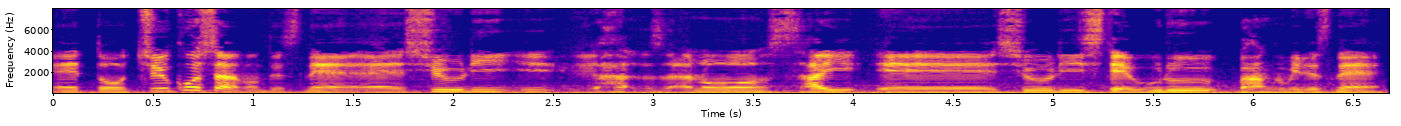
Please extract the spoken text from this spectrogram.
えっと、中古車のですね、え、修理、あの、再、えー、修理して売る番組ですね。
